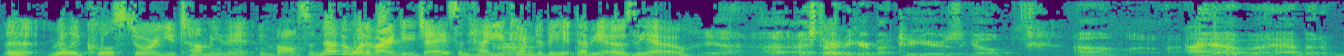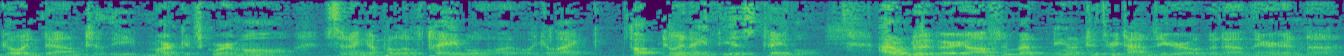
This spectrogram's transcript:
the really cool story you told me that involves another one of our DJs and how you came to be at WOZO? Yeah, I, I started here about two years ago. Um, I have a habit of going down to the Market Square Mall, setting up a little table, uh, like like talk to an atheist table. I don't do it very often, but you know, two three times a year I'll go down there and uh,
